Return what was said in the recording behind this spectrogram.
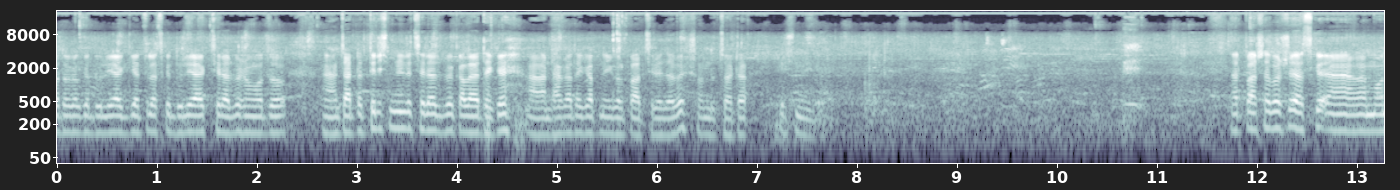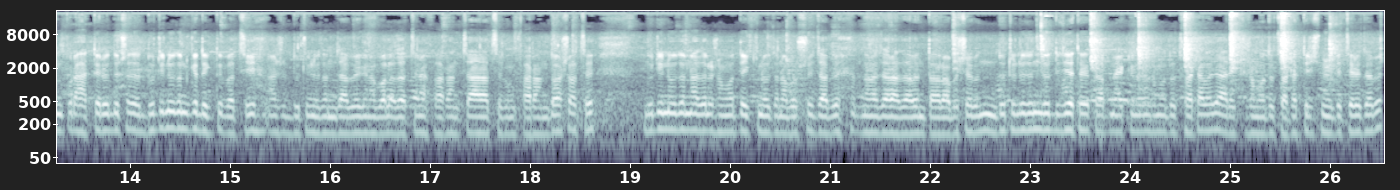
গতকালকে ধুলিয়াক গিয়ে গিয়েছিল, আজকে ধুলিয়াক ছেড়ে আসবে, সম্ভবত চারটা তিরিশ মিনিটে ছেড়ে আসবে কালার থেকে ঢাকা থেকে আপনি ইগল পাঁচ ছেড়ে যাবে সন্ধ্যা ছয়টা তিরিশ মিনিটে। তার পাশাপাশি আজকে মনপুর হাতের উদ্দেশ্যে দুটি নতুনকে দেখতে পাচ্ছি। আর দুটি নতুন যাবে কিনা বলা যাচ্ছে না। ফারহান চার আছে এবং ফারহান দশ আছে। দুটি নতুন না গেলে সম্ভবত একটি নতুন অবশ্যই যাবে। আপনারা যারা যাবেন তারা অবশ্যই। দুটি নতুন যদি যেয়ে থাকে, তো আপনার একটি নতুন সম্ভবত ছয়টা বাজে আর একটি সম্ভবত ছয়টা তিরিশ মিনিটে ছেড়ে যাবে।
